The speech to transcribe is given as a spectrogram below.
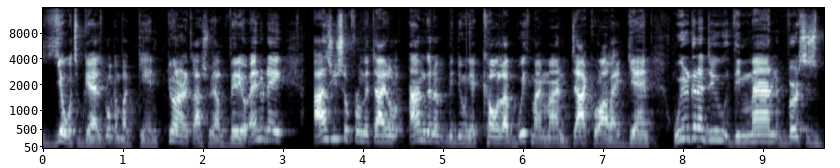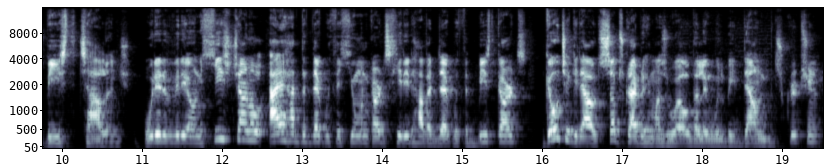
Yo, what's up guys? Welcome back again to another Clash Royale video and today, as you saw from the title, I'm gonna be doing a collab with my man Dakoala again. We're gonna do the man versus beast challenge. We did a video on his channel, I had the deck with the human cards, he did have a deck with the beast cards. Go check it out, subscribe to him as well, the link will be down in the description.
